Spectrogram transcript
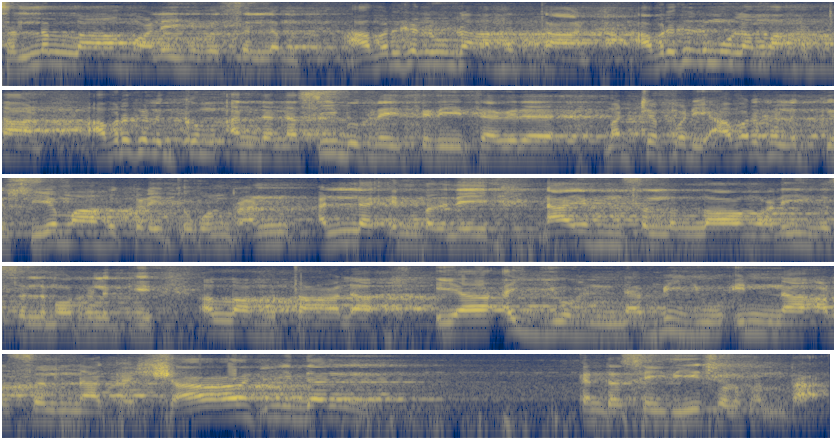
ஸல்லல்லாஹு அலைஹி வசல்லம் அவர்களூடாகத்தான் அவர்கள் மூலமாகத்தான் அவர்களுக்கும் அந்த நசீபு கிடைத்ததே தவிர மற்றபடி அவர்களுக்கு சுயமாக கிடைத்த ஒன்று அன்- அல்ல என்பதனை நாயகம் ஸல்லல்லாஹு அலைஹி வசல்லம் அவர்களுக்கு அல்லாஹ் தாலா யா ஐயுஹன் நபியு இன்னா அர்சல்னாக ஷாஹிதன் என்ற செய்தியை சொல்கின்றான்.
